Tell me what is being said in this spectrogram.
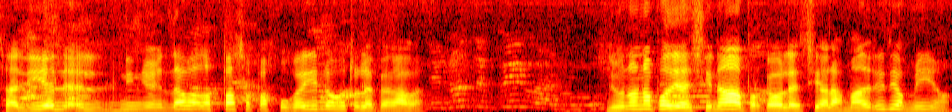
Salía el, el niño, daba dos pasos para jugar y los otros le pegaban. Y uno no podía decir nada porque vos le decía a las madres, Dios mío.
